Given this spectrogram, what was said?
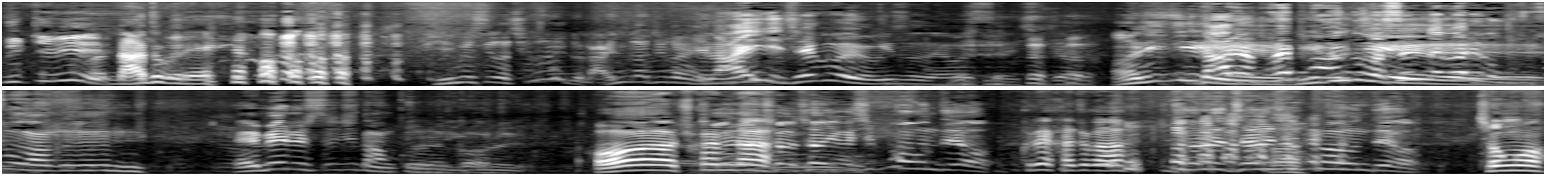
느낌이 나도 그래. BMS가 그 라인 가져가야 돼. 라인이 최고예요, 여기서 내가 봤을 때, 진짜. 아니지. 나는 8파운드가 미르지. 쓸 때가리가 없어, 나는. 애매를 쓰지도 않고, 그러니까. 어, 축하합니다. 저, 저 이거 10파운드요. 그래, 가져가. 저는, 저는 10파운드요. 정호.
